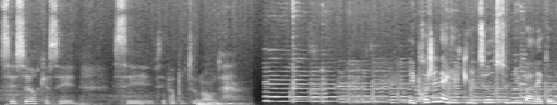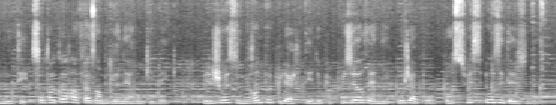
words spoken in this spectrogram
c'est sûr que c'est c'est pas pour tout le monde. Les projets d'agriculture soutenus par la communauté sont encore en phase embryonnaire au Québec, ils jouissent d'une grande popularité depuis plusieurs années au Japon, en Suisse et aux États-Unis.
